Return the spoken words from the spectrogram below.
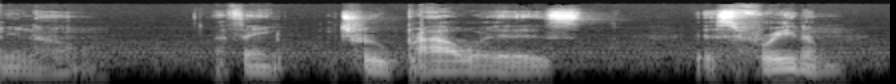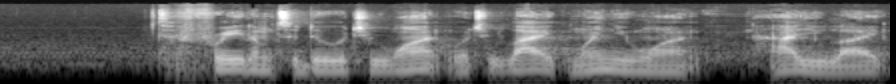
You know, I think true power is is freedom. To freedom to do what you want, what you like, when you want, how you like.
